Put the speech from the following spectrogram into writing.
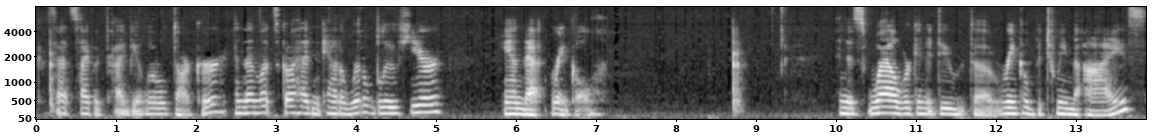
Because that side would probably be a little darker. And then let's go ahead and add a little blue here and that wrinkle. And as well, we're going to do the wrinkle between the eyes.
